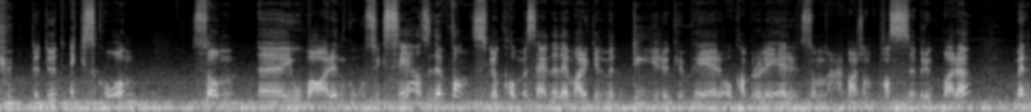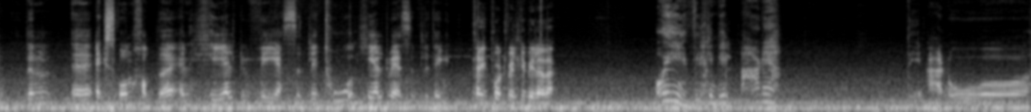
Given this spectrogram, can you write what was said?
kuttet ut XK-en, som eh, jo var en god suksess. Altså, det er vanskelig å komme seg inn i det markedet med dyre kupeer og kabrioleter som er bare sånn passe brukbare. Men den eh, XK-en hadde en helt vesentlig, to helt vesentlige ting. Tenk fort biler det er? Oi, hvilken bil er det? Det er noe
